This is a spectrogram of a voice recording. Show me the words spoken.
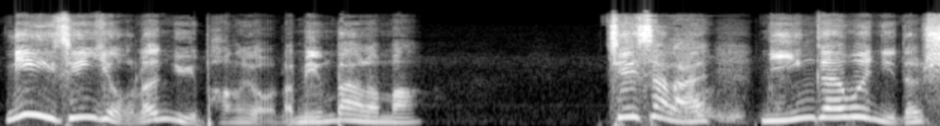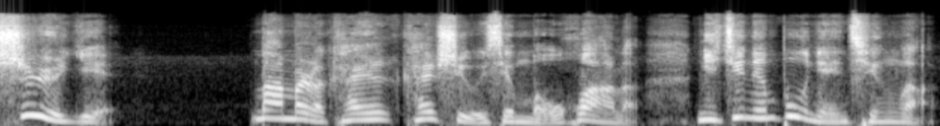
你已经有了女朋友了，明白了吗？接下来你应该为你的事业慢慢的开开始有一些谋划了。你今年不年轻了，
